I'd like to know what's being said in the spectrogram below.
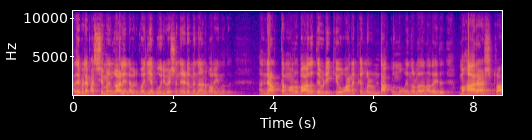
അതേപോലെ പശ്ചിമ ബംഗാളിൽ അവർ വലിയ ഭൂരിപക്ഷം നേടുമെന്നാണ് പറയുന്നത്. അതിന്റെ അർത്ഥം മറുഭാഗത്ത് എവിടേക്കോ അനക്കങ്ങൾ ഉണ്ടാക്കുന്നു എന്നുള്ളതാണ്. അതായത് മഹാരാഷ്ട്ര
